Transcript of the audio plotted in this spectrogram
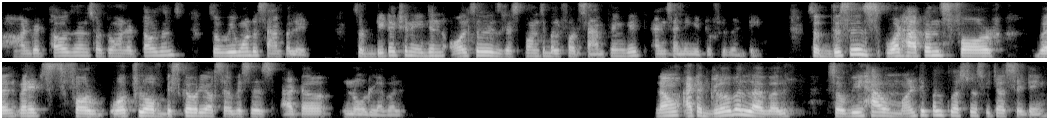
hundred thousands or two hundred thousands. So we want to sample it. So detection agent also is responsible for sampling it and sending it to Fluentd. So this is what happens for when, when it's for workflow of discovery of services at a node level. Now at a global level, so we have multiple clusters which are sitting.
